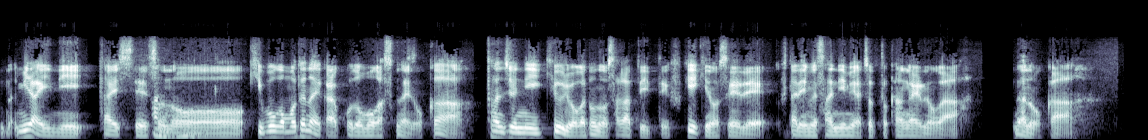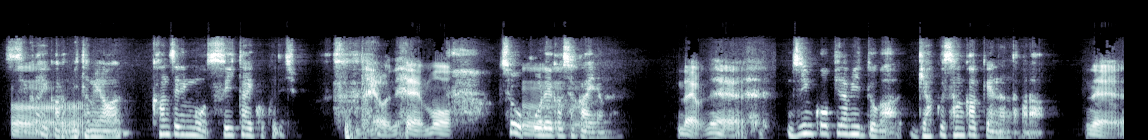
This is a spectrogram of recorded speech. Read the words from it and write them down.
未来に対して、その、希望が持てないから子供が少ないのか、単純に給料がどんどん下がっていって、不景気のせいで、二人目、三人目はちょっと考えるのが、なのか。世界から見た目は完全にもう衰退国でしょ。だよね。も超高齢化社会だもん。う、だよね。人口ピラミッドが逆三角形なんだから、ねえ。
